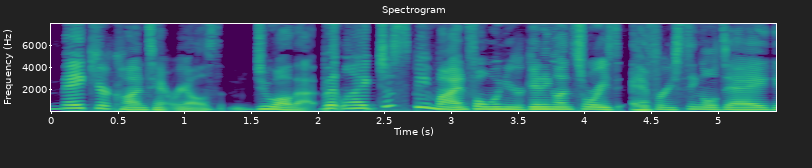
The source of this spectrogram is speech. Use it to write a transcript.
make your content reels, do all that. But like, just be mindful when you're getting on stories every single day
